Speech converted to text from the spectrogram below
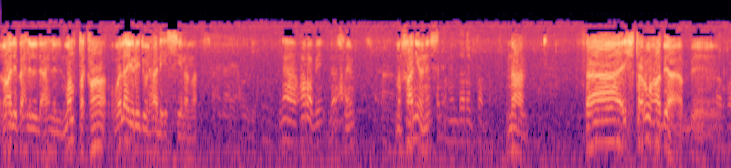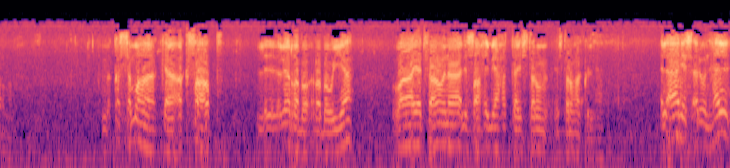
غالب أهل أهل المنطقة ولا يريدون هذه السينما. لا عربي. مسلم. من خان يونس؟ من دار نعم. فاشتروها ب... ب... قسموها كأقساط غير ربوية. ويدفعون لصاحبها حتى يشتروا يشتروها كلها. الآن يسألون هل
